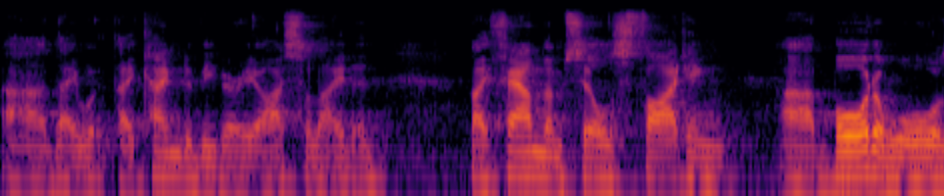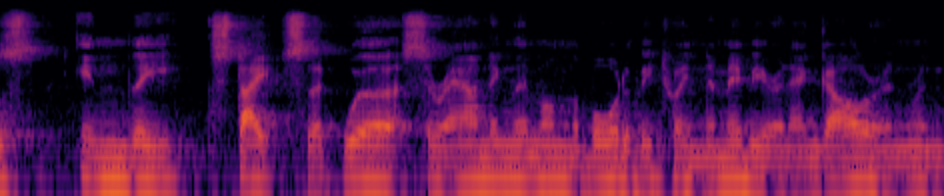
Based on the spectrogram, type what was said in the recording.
Uh, they, were, they came to be very isolated. They found themselves fighting uh, border wars in the states that were surrounding them on the border between Namibia and Angola and when,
